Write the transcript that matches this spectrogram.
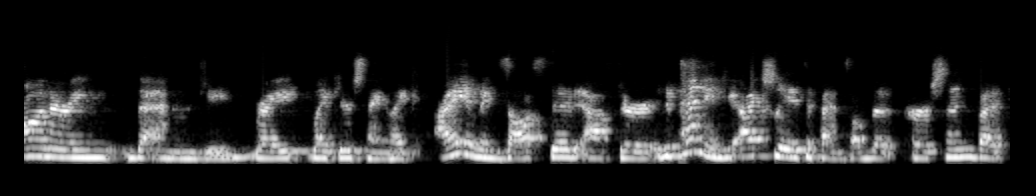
honoring the energy, right? Like you're saying, like I am exhausted after depending, actually it depends on the person, but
